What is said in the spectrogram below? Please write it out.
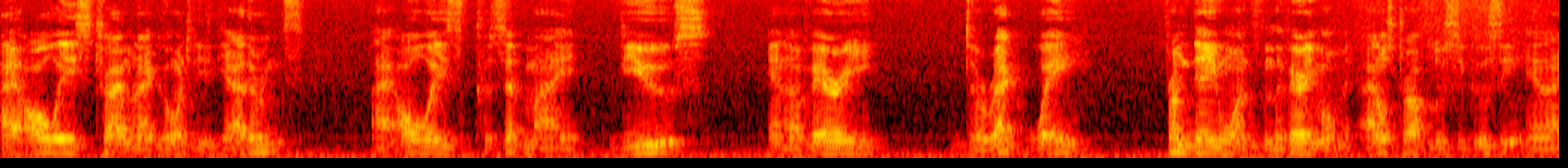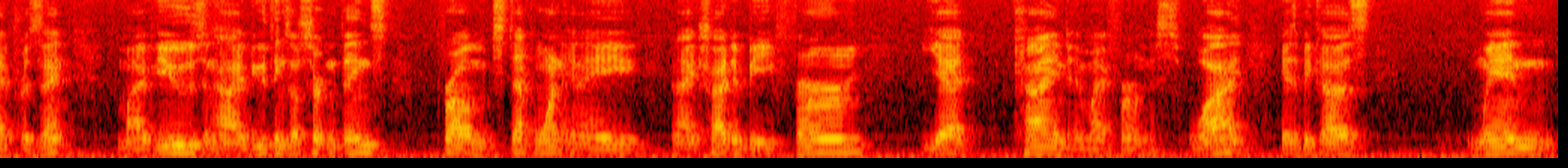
I always try when I go into these gatherings, I always present my views in a very direct way from day one, from the very moment. I don't start off loosey goosey and I present my views and how I view things on certain things from step one in a and I try to be firm yet kind in my firmness. Why? Is because when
